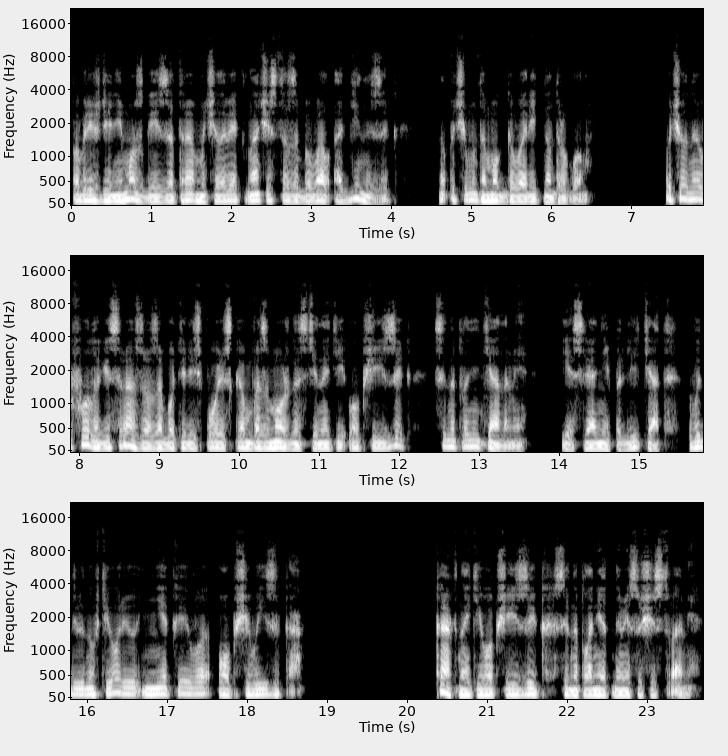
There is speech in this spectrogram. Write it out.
повреждении мозга из-за травмы человек начисто забывал один язык, но почему-то мог говорить на другом. Ученые-уфологи сразу озаботились поиском возможности найти общий язык с инопланетянами, если они прилетят, выдвинув теорию некоего общего языка. Как найти общий язык с инопланетными существами,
